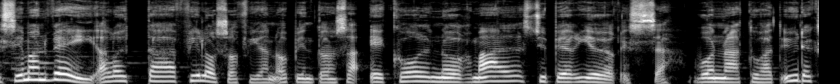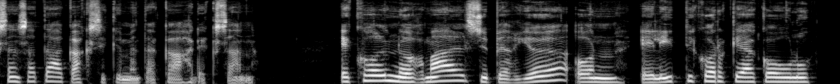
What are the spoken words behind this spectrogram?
Simon Weil aloittaa filosofian opintonsa École Normale Supérieurissa vuonna 1928. École Normale Supérieure on eliittikorkeakoulu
